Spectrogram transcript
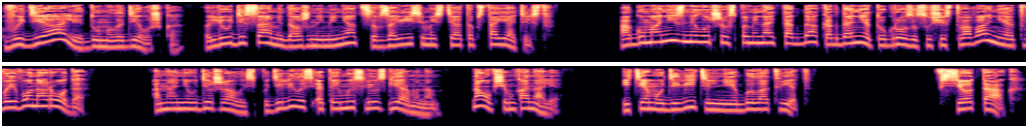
В идеале, думала девушка, люди сами должны меняться в зависимости от обстоятельств. О гуманизме лучше вспоминать тогда, когда нет угрозы существования твоего народа. Она не удержалась, поделилась этой мыслью с Германом на общем канале. И тем удивительнее был ответ. «Все так,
